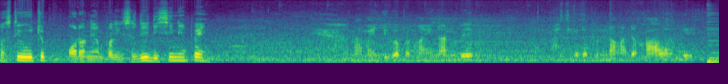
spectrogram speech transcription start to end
pasti Ucup orang yang paling sedih di sini, Peng. Ya, namanya juga permainan, Be. Pasti ada menang, ada kalah, Be.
